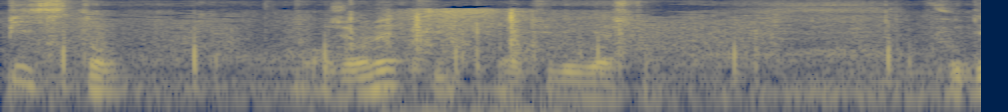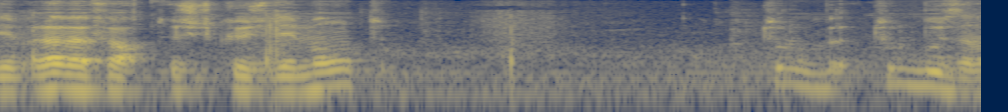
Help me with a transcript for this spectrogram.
pistons. Bon, j'aimerais bien que tu, dégages. Faut Là, va falloir que je démonte tout le, tout le bousin.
